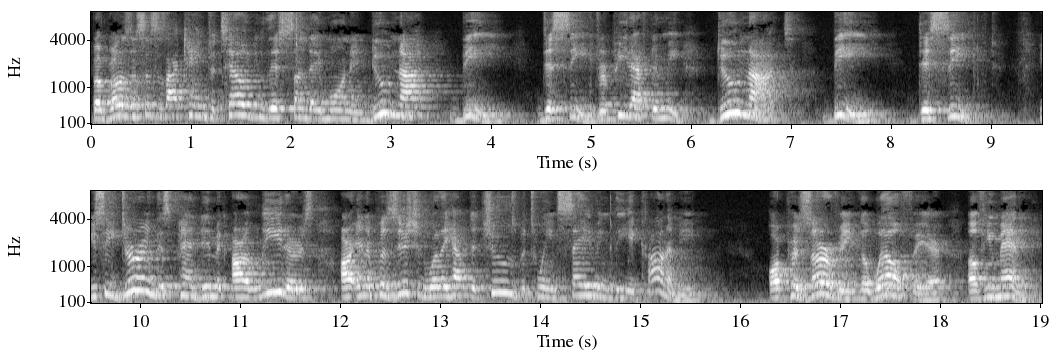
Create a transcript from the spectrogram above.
But, brothers and sisters, I came to tell you this Sunday morning do not be deceived. Repeat after me. Do not be deceived. You see, during this pandemic, our leaders are in a position where they have to choose between saving the economy or preserving the welfare of humanity.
